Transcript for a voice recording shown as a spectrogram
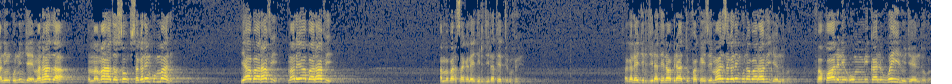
أنين كن ننجئ. من هذا؟ ما, ما هذا الصوت؟ سقلينكم مالي. يا أبا رافي مالي يا أبا رافي. أما بر سقلي جرجيرتي تروفه sagalee jirjiratee nama biraatti fakkeessee maali sagaleen kun abaaraafi jeen duba faqaala liummika alwaylu jeen duba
